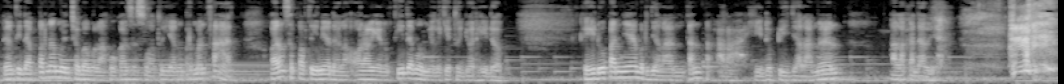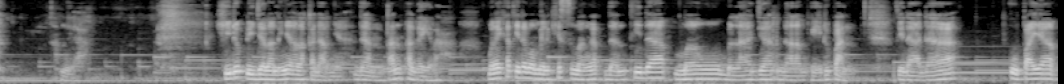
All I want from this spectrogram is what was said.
dan tidak pernah mencoba melakukan sesuatu yang bermanfaat. Orang seperti ini adalah orang yang tidak memiliki tujuan hidup. Kehidupannya berjalan tanpa arah, hidup di jalanan ala kadarnya. Alhamdulillah. Hidup dijalaninya ala kadarnya dan tanpa gairah mereka tidak memiliki semangat dan tidak mau belajar dalam kehidupan. Tidak ada upaya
